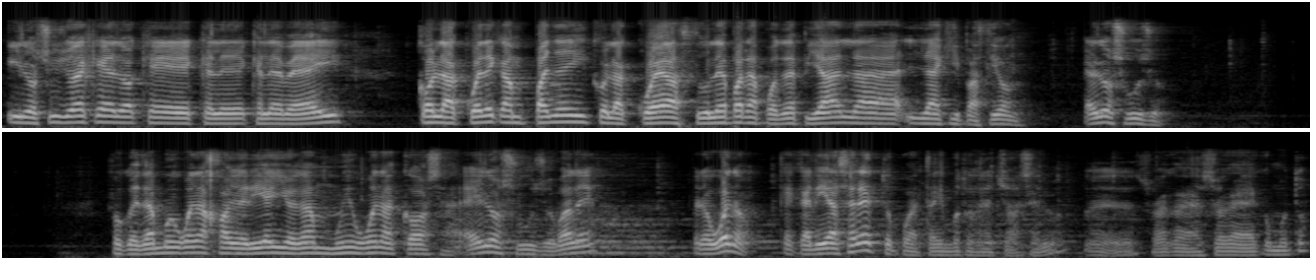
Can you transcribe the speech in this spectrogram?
Y lo suyo es que, lo que, le, veáis con la cueva de campaña y con la cueva azules para poder pillar la, la equipación. Es lo suyo. Porque da muy buena joyería y os da muy buenas cosas. Es lo suyo, ¿vale? Pero bueno, que quería hacer esto, pues estáis en vuestro derecho a hacerlo. Eh, eso, es como tú.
